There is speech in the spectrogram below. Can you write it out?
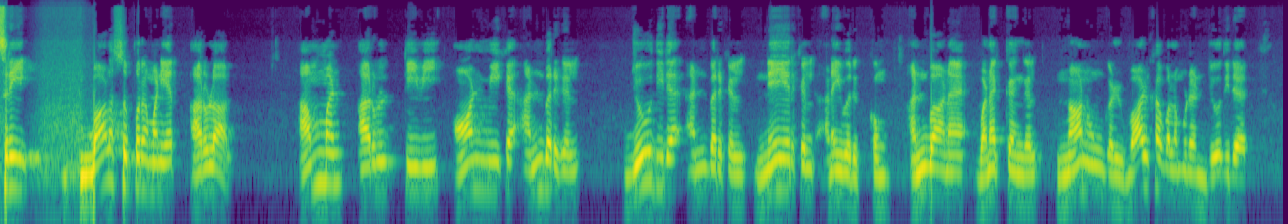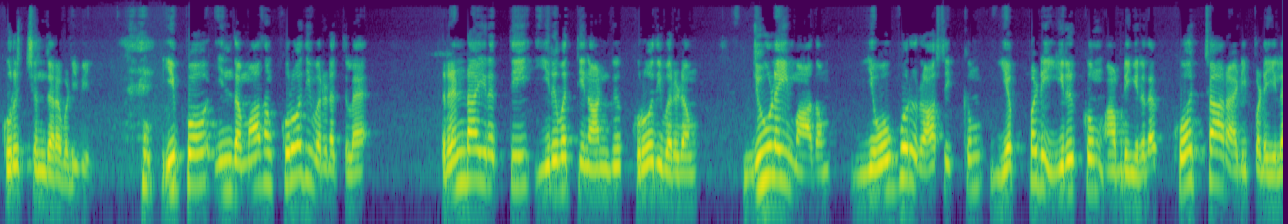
ஸ்ரீ பாலசுப்பிரமணியர் அருளால் அம்மன் அருள் டிவி ஆன்மீக அன்பர்கள் ஜோதிட அன்பர்கள் நேயர்கள் அனைவருக்கும் அன்பான வணக்கங்கள். நான் உங்கள் வாழ்க வளமுடன் ஜோதிடர் குருச்சுந்தர வடிவில். இப்போ இந்த மாதம் குரோதி வருடத்துல ரெண்டாயிரத்தி இருபத்தி நான்கு குரோதி வருடம் ஜூலை மாதம் ஒவ்வொரு ராசிக்கும் எப்படி இருக்கும் அப்படிங்கிறத கோச்சார அடிப்படையில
